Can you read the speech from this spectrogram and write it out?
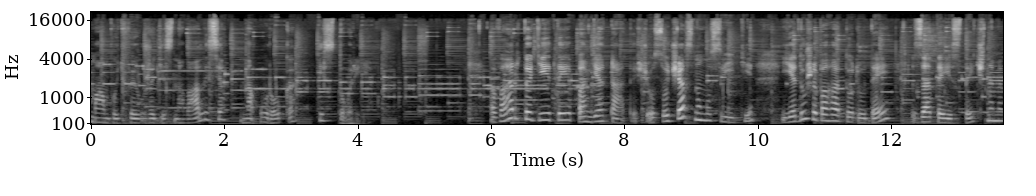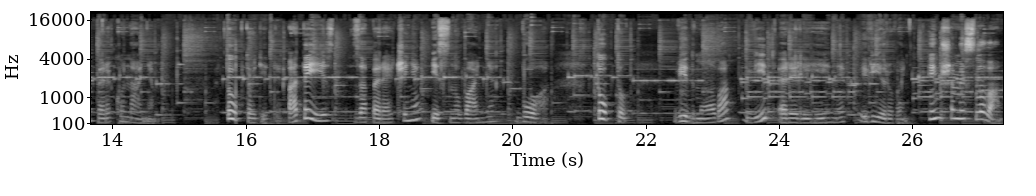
мабуть, ви вже дізнавалися на уроках історії. Варто діти пам'ятати, що у сучасному світі є дуже багато людей з атеїстичними переконаннями. Тобто, діти, атеїзм заперечення існування Бога, тобто відмова від релігійних вірувань. Іншими словами,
